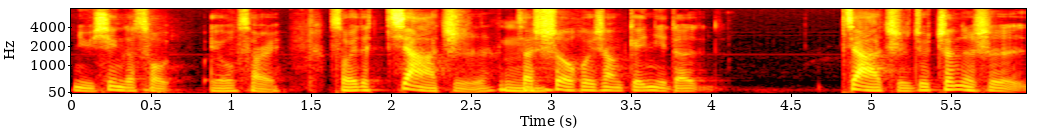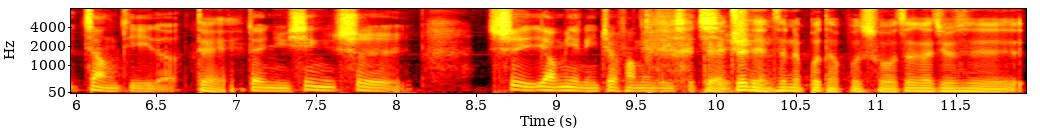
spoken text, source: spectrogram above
女性的所，哎呦，sorry，所谓的价值在社会上给你的。价值就真的是降低的，对对，女性是是要面临这方面的一些歧视。对，这点真的不得不说，这个就是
